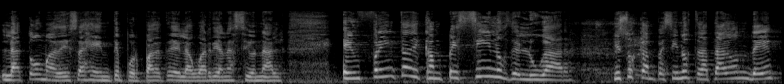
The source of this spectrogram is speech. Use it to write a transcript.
la toma de esa gente por parte de la Guardia Nacional. Enfrente de campesinos del lugar. Y esos campesinos trataron de,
